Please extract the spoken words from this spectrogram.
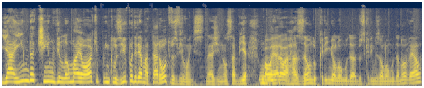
e ainda tinha um vilão maior que, inclusive, poderia matar outros vilões, né? A gente não sabia qual Uhum. era a razão do crime ao longo da- dos crimes ao longo da novela,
